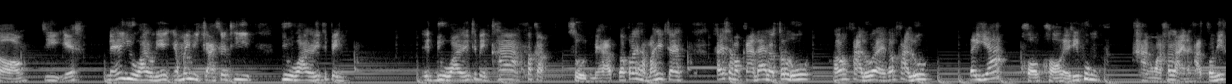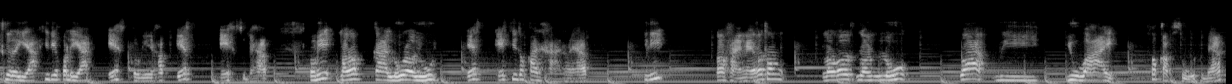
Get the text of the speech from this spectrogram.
สอง gs ในที่ uy ตรงนี้ยังไม่มีการเคลื่อนที่ uy ตรงนี้จะเป็น uy ตรงนี้จะเป็นค่าเท่ากับศูนย์ไหมครับเราก็สามารถที่จะใช้สมการได้เราต้องรู้เราต้องการรู้อะไรต้องการรู้ระยะของของเหลวที่พุ่งทางมาเท่าไหร่นะครับตรงนี้คือระยะที่เรียกว่าระยะ s ตรงนี้นะครับ s x ถูกไหมครับ ตรงนี้เราต้องการรู้เรารู้ s x ที่ต้องการหาถูกไหมครับ ทีนี้เราหาไงก็ต้องเราก็เรารู้ว่า v uy เท่ากับศูนย์ถูกไหมครับ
